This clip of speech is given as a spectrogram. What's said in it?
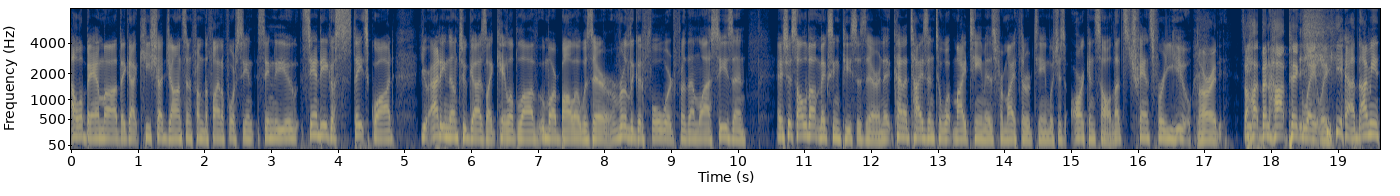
Alabama. They got Keshad Johnson from the Final Four San, San, Diego, San Diego State squad. You're adding them to guys like Caleb Love. Oumar Ballo was there, a really good forward for them last season. It's just all about mixing pieces there. And it kind of ties into what my team is for my third team, which is Arkansas. Let's transfer you. All right. It's a hot, been hot pick lately. Yeah, I mean,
